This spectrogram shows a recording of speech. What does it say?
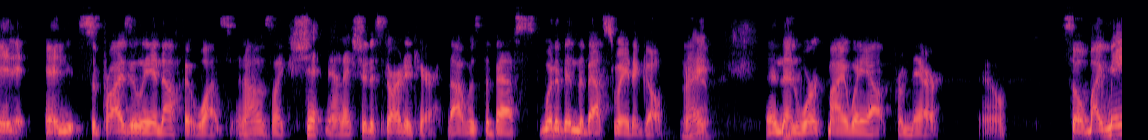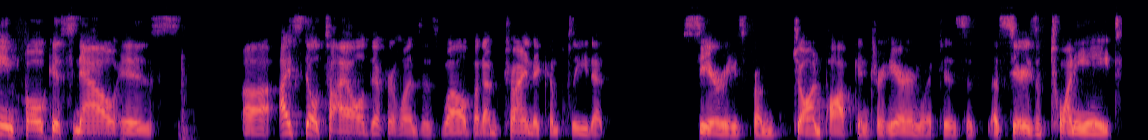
It and surprisingly enough, it was. And I was like, shit, man, I should have started here. That was the best. Would have been the best way to go, right? And then work my way up from there. You know. So my main focus now is uh, I still tie all different ones as well, but I'm trying to complete a series from John Popkin Traherne, which is a, a series of 28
